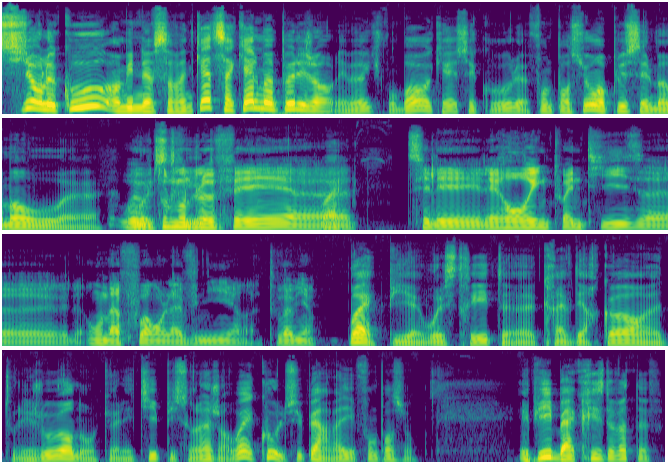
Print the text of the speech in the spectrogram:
Sur le coup, en 1924, ça calme un peu les gens. Les mecs, ils font bon, ok, c'est cool. Fonds de pension, en plus, c'est le moment où. euh, Oui, où tout le monde le fait. euh, Ouais. C'est les, les Roaring Twenties. euh, on a foi en l'avenir. Tout va bien. Ouais, puis Wall Street crève des records tous les jours, donc les types, ils sont là, genre, ouais, cool, super, vas-y, fonds de pension. Et puis, bah, crise de 29.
